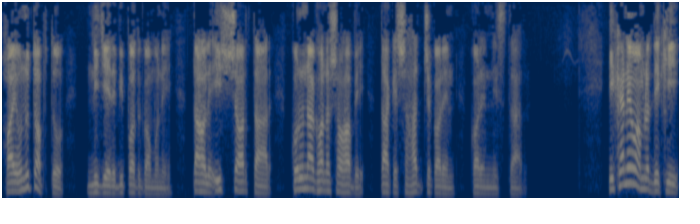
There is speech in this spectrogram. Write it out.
হয় অনুতপ্ত নিজের বিপদ গমনে। তাহলে ঈশ্বর তার করুণাঘন স্বভাবে তাকে সাহায্য করেন করেন নিস্তার। এখানেও আমরা দেখি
